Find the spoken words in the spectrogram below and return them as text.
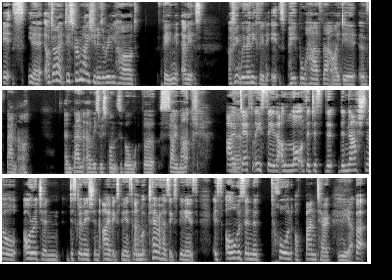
it's yeah, I don't know. Discrimination is a really hard thing, and it's I think with anything, it's people have that idea of banter, and banter is responsible for so much. I would definitely say that a lot of the just the, the national origin discrimination I've experienced and Mm. what Trevor has experienced is always in the tone of banter. Yeah, But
